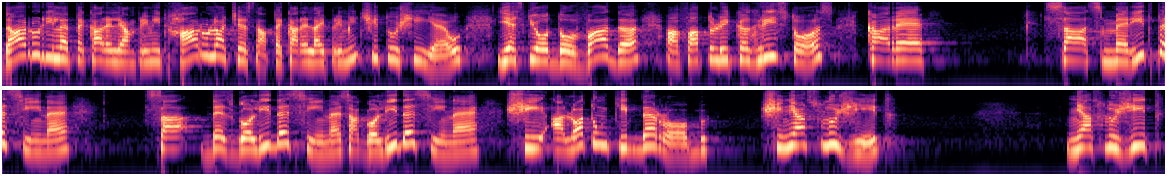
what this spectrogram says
darurile pe care le-am primit, harul acesta pe care l-ai primit și tu și eu, este o dovadă a faptului că Hristos, care s-a smerit pe sine, s-a dezgolit de sine, s-a golit de sine și a luat un chip de rob și ne-a slujit, ne-a slujit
